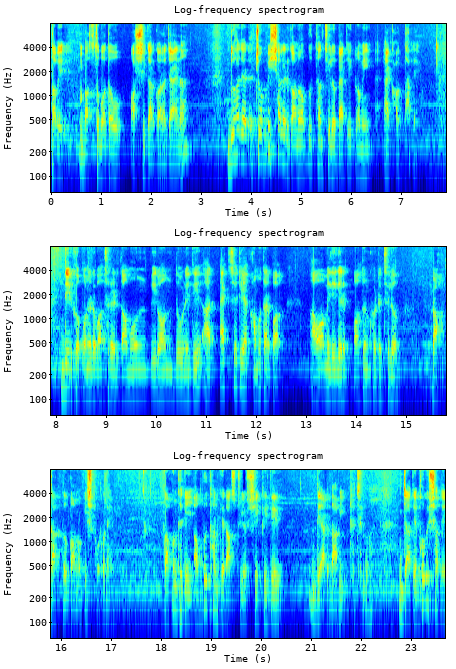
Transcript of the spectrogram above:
তবে বাস্তবতাও অস্বীকার করা যায় না। দু হাজার চব্বিশ সালের গণ অভ্যুত্থান ছিল ব্যতিক্রমী এক অধ্যায়। দীর্ঘ পনেরো বছরের দমন, পীড়ন, দুর্নীতি আর একচেটিয়া ক্ষমতার পর আওয়ামী লীগের পতন ঘটেছিল রক্তাক্ত গণবিস্ফোরণে। তখন থেকেই অভ্যুত্থানকে রাষ্ট্রীয় স্বীকৃতি দেওয়ার দাবি উঠেছিল, যাতে ভবিষ্যতে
